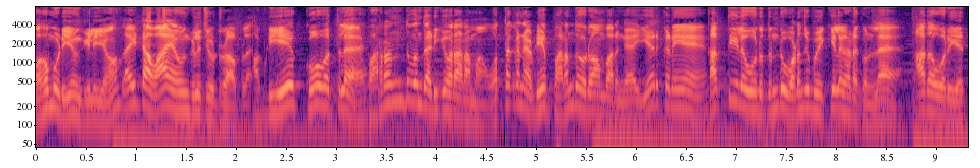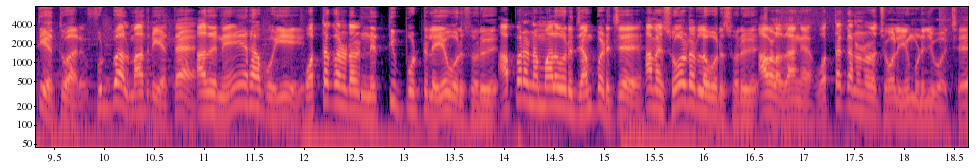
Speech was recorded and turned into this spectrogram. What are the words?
முகமுடியும் கிளியும் லைட்டா வாயவும் கிழிச்சு விட்டுருவாப்ல அப்படியே கோவத்துல பறந்து வந்து அடிக்க வராராமா. ஒத்த கண்ணன் அப்படியே பறந்து வருவான் பாருங்க. ஏற்கனவே கத்தியில ஒரு துண்டு உடஞ்சு போய் கீழே கிடக்கும்ல அத ஒரு எத்தி எத்துவாரு. ஃபுட்பால் மாதிரி எத்த அது நேரா போய் ஒத்தக்கனோட நெத்தி பொட்டுலயே ஒரு சொரு. அப்புறம் நம்மால ஒரு ஜம்ப் அடிச்சு அவன் ஷோல்டர்ல ஒரு சொரு. அவ்வளவுதாங்க ஒத்தக்கனோட சோழியும் முடிஞ்சு போச்சு.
